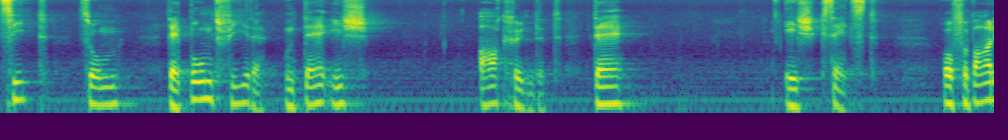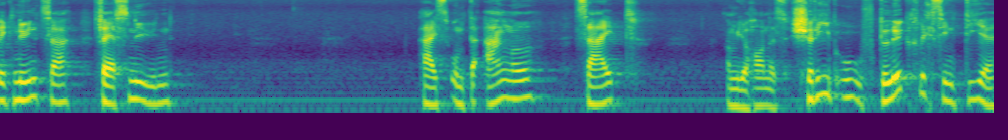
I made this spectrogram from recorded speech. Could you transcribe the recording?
Zeit, um den Bund feiern. Und der ist angekündigt. Der ist gesetzt. Offenbarung 19, Vers 9 heißt und der Engel sagt am Johannes, schreib auf, glücklich sind die,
